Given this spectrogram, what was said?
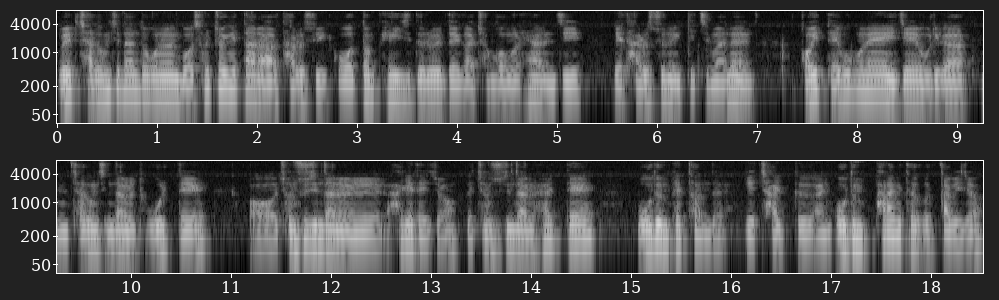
웹 자동 진단 도구는 뭐 설정에 따라 다를 수 있고 어떤 페이지들을 내가 점검을 해야 하는지에 다를 수는 있겠지만은 거의 대부분의 이제 우리가 음, 자동 진단을 돌릴 때 어, 전수 진단을 하게 되죠. 그 전수 진단을 할 때 모든 패턴들, 이게 자, 그, 아니, 모든 파라미터 값이죠.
